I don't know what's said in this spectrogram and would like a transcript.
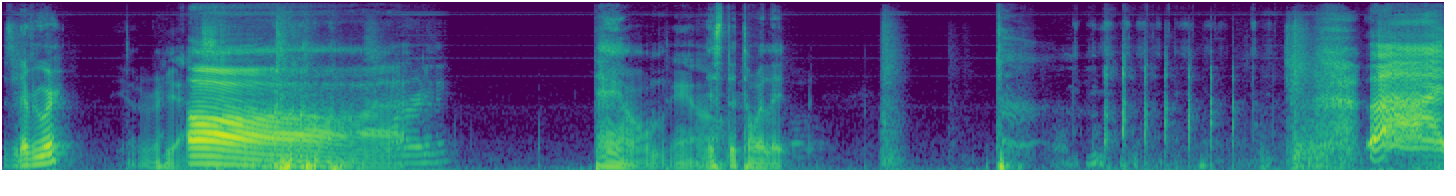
Is it everywhere? Yeah. Ah. Damn. Damn. It's the toilet. ah,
